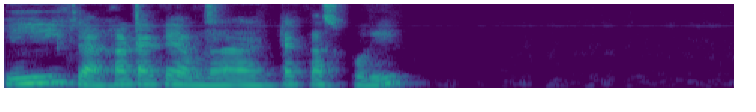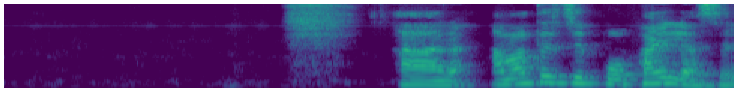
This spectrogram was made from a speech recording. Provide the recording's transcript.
এই রাখাটাকে আমরা একটা কাজ করি। আর আমাদের যে প্রোফাইল আছে,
